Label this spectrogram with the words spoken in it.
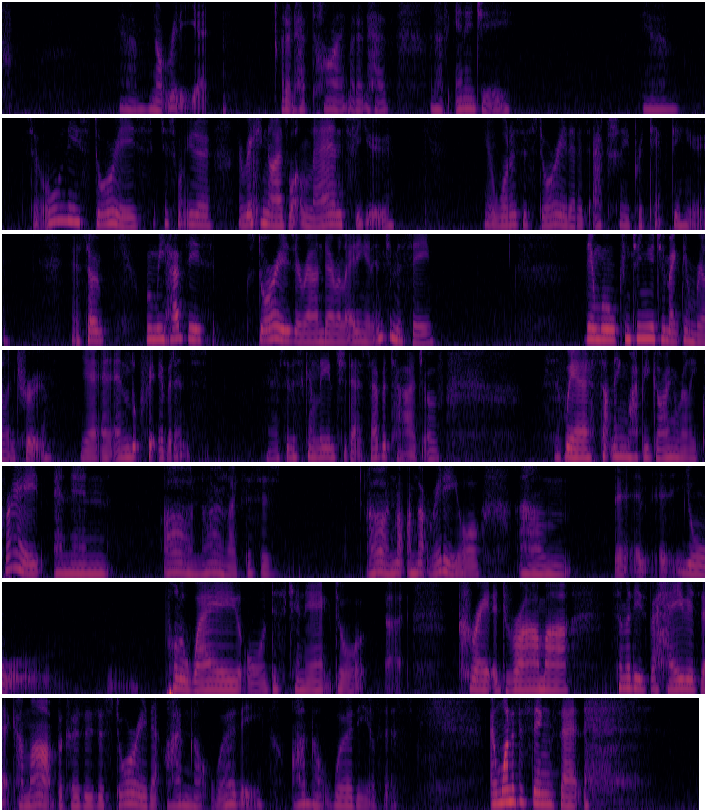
Not ready yet. I don't have time. I don't have enough energy. Yeah. So all these stories, just want you to recognize what lands for you. You know, what is a story that is actually protecting you? Yeah, so when we have these stories around our relating and intimacy, then we'll continue to make them real and true, yeah, and, and look for evidence. Yeah, so this can lead to that sabotage of where something might be going really great, and then, oh no, like this is, oh I'm not, I'm not ready, or um, it, it, you'll pull away or disconnect or uh, create a drama some of these behaviors that come up because there's a story that I'm not worthy. I'm not worthy of this. And one of the things that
